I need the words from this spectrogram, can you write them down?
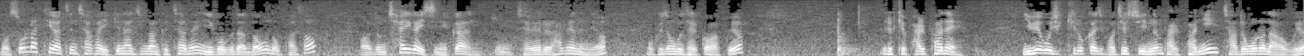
뭐 솔라티 같은 차가 있긴 하지만 그 차는 이거보다 너무 높아서 어, 좀 차이가 있으니까 좀 제외를 하면은요. 뭐 그 정도 될 것 같고요. 이렇게 발판에 250km까지 버틸 수 있는 발판이 자동으로 나오고요.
